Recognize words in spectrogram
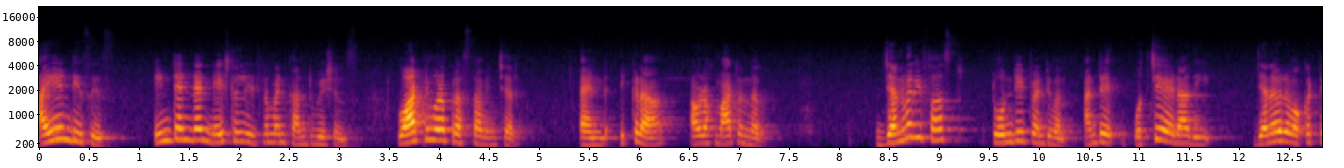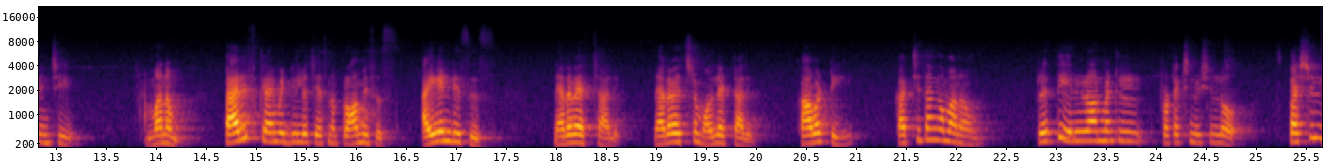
INDCs intended national determined contributions వాటిని కూడా ప్రస్తావించారు. అండ్ ఇక్కడ ఆవిడ ఒక మాట అన్నారు. January first twenty twenty one అంటే వచ్చే ఏడాది జనవరి ఒకటి నుంచి మనం ప్యారిస్ క్లైమేట్ డీల్లో చేసిన ప్రామిసెస్ ఐఎన్డిసిస్ నెరవేర్చాలి నెరవేర్చడం మొదలెట్టాలి. కాబట్టి ఖచ్చితంగా మనం ప్రతి ఎన్విరాన్మెంటల్ ప్రొటెక్షన్ విషయంలో స్పెషల్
